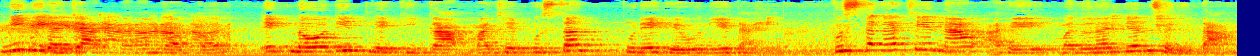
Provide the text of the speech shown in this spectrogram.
मी विराजा आत्माराम गावकर. एक नवोदित लेखिका माझे पुस्तक पुढे घेऊन येत आहे. पुस्तकाचे नाव आहे मनोरंजन सरिता.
